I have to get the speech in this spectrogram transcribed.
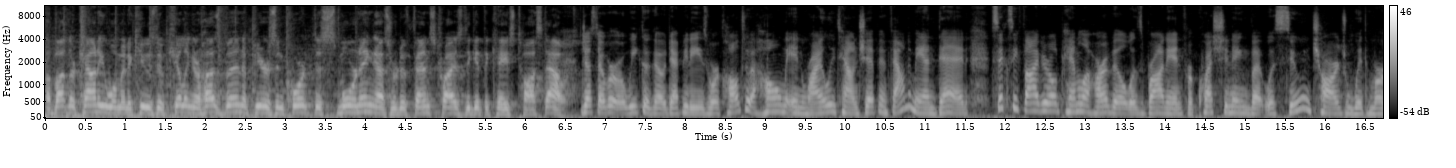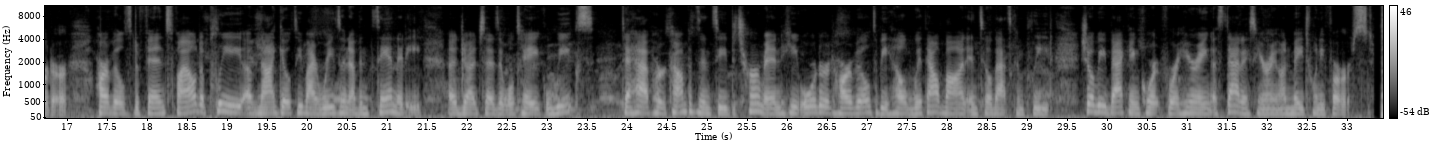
A Butler County woman accused of killing her husband appears in court this morning as her defense tries to get the case tossed out. Just over a week ago, deputies were called to a home in Reily Township and found a man dead. 65 year old Pamela Harville was brought in for questioning but was soon charged with murder. Harville's defense filed a plea of not guilty by reason of insanity. A judge says it will take weeks to have her competency determined. He ordered Harville to be held without bond until that's complete. She'll be back in court for a hearing, a status hearing on May 21st.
